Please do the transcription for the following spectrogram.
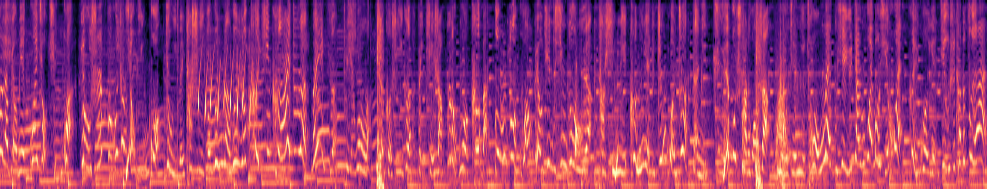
看到表面乖巧勤快，有时还会唱小苹果，就以为她是一个温暖温柔、可亲可爱的软妹子。别忘了，这可是一个被贴上冷漠、刻板、工作狂标签的星座女。她心里可能演着《甄嬛传》，但你绝不是她的皇上。摩羯女从来不屑于加入外貌协会，黑框眼镜是她的最爱，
